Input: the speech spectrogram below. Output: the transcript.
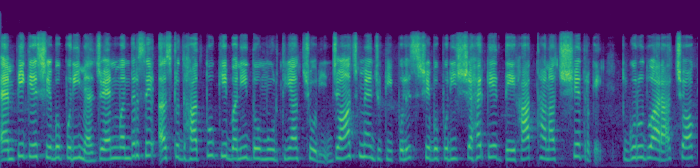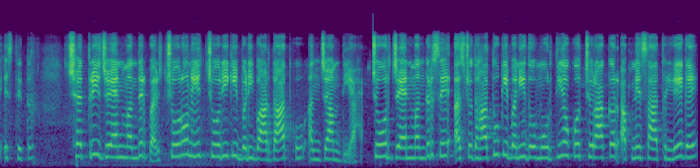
एमपी के शिवपुरी में जैन मंदिर से अष्टधातु की बनी दो मूर्तियाँ चोरी। जाँच में जुटी पुलिस शिवपुरी शहर के देहात थाना क्षेत्र के गुरुद्वारा चौक स्थित छत्री जैन मंदिर पर चोरों ने चोरी की बड़ी वारदात को अंजाम दिया है। चोर जैन मंदिर से अष्टधातु की बनी दो मूर्तियों को चुराकर अपने साथ ले गए।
